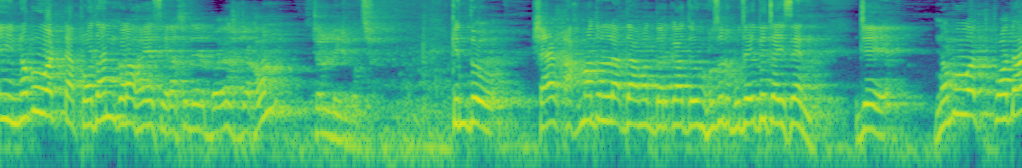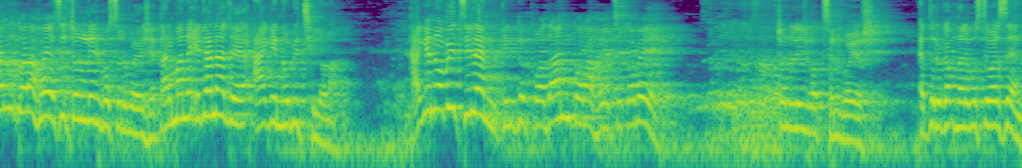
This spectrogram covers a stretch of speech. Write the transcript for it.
এই নবুয়ারটা প্রদান করা হয়েছে রাসুলের বয়স যখন চল্লিশ বছর। কিন্তু শেখ আহমদুল্লাহ দামাদ দরকার হুজুর বুঝাইতে চাইছেন যে নবুয়াত প্রদান করা হয়েছে চল্লিশ বছর বয়সে। তার মানে এটা না যে আগে নবী ছিল না। আগে নবী ছিলেন, কিন্তু প্রদান করা হয়েছে কবে? চল্লিশ বছর বয়সে। এতটুকু আপনারা বুঝতে পারছেন?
